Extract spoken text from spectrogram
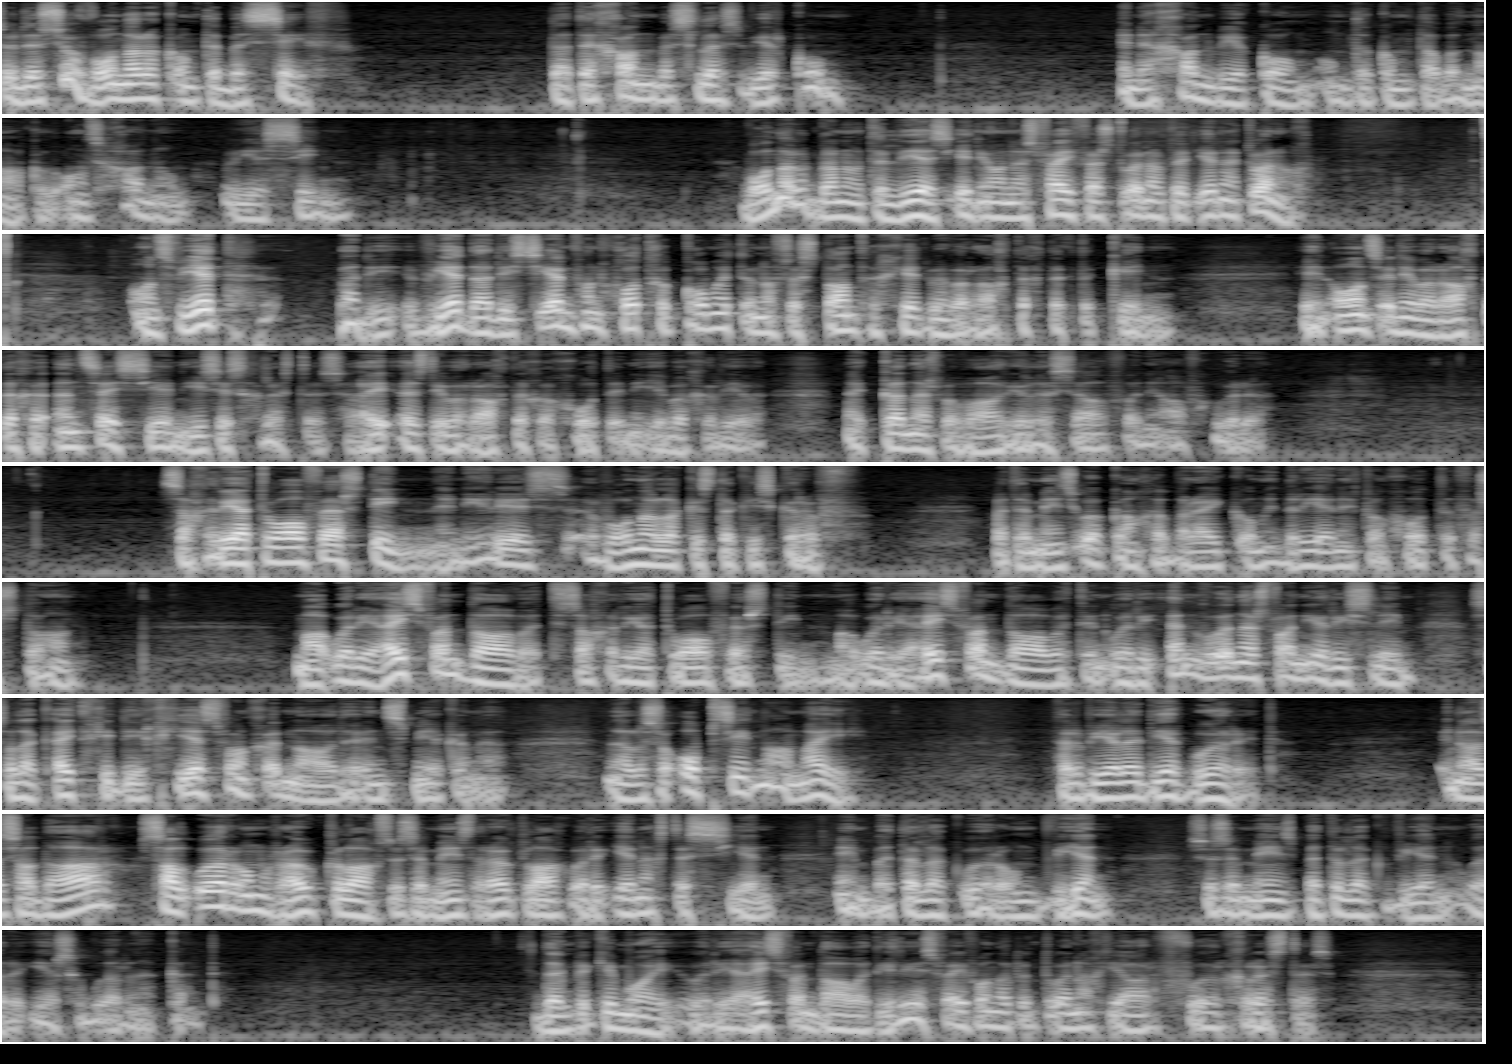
So dis so wonderlik om te besef dat hy gaan beslis weer kom. En hy gaan weer kom om te kom tabernakel. Ons gaan hom weer sien. Wonderlik dan om te lees 1 Johannes 5 vers 20 tot 21. Ons weet wat die weet dat die seun van God gekom het en ons verstand gegee het om waaragtig te ken en ons in die waaragtige in sy seun Jesus Christus. Hy is die waaragtige God in die ewige lewe. My kinders bewaar julle self van die afgode. Sagaria 12 vers 10 en hier is 'n wonderlike stukkie skrif wat 'n mens ook kan gebruik om die drie eenheid van God te verstaan. Maar oor die huis van Dawid, Sagaria 12 vers 10, maar oor die huis van Dawid en oor die inwoners van Jerusalem sal ek uitgee die gees van genade en smekinge en hulle sal opsien na my terwyl hulle deurboor het en hulle sal daar sal oor hom rou klaag soos 'n mens rou klaag oor 'n enigste seun en bitterlik oor hom ween soos 'n mens bitterlik ween oor 'n eersgeborene kind. Dink bietjie mooi oor die huis van Dawid. Hierdie is 520 jaar voor Christus.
